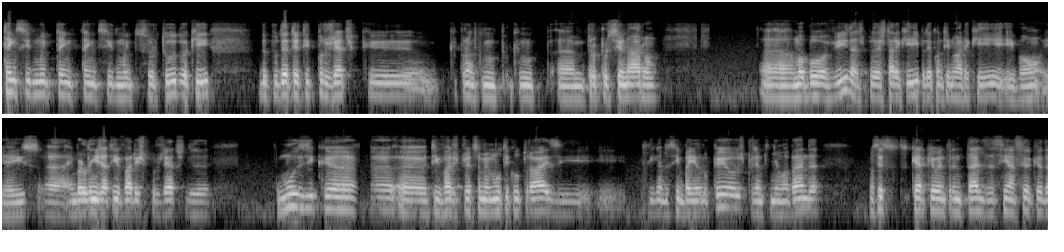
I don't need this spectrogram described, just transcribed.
tenho sido muito, tenho, tenho sido muito sortudo aqui de poder ter tido projetos que, que pronto, que me, que me um, proporcionaram uh, uma boa vida, poder estar aqui, poder continuar aqui e bom, e é isso. Uh, em Berlim já tive vários projetos de, de música, uh, tive vários projetos também multiculturais e, e, digamos assim, bem europeus. Por exemplo, tinha uma banda Não sei se quer que eu entre em detalhes assim acerca de,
